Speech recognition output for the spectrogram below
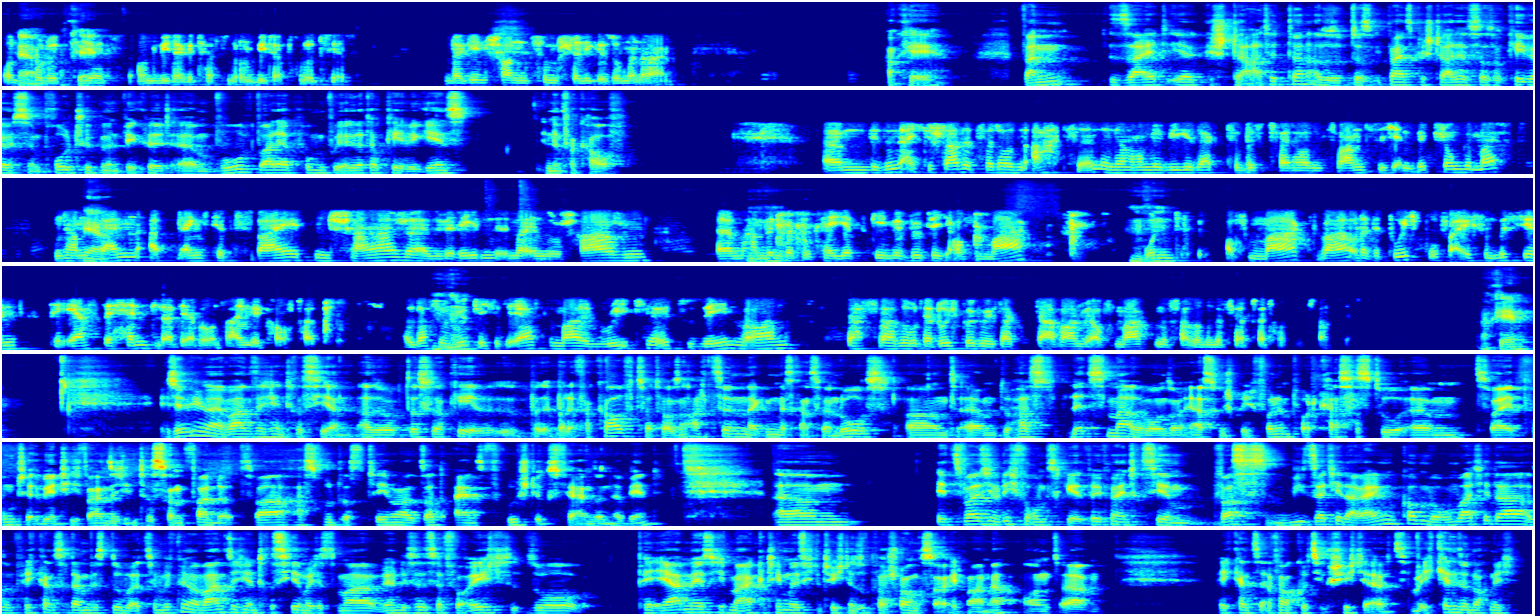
und ja, produziert okay. und wieder getestet und wieder produziert. Und da gehen schon fünfstellige Summen rein. Okay. Wann seid ihr gestartet dann? Also das, ich meine, jetzt gestartet ist das okay, wir haben jetzt einen Prototypen entwickelt. Ähm, wo war der Punkt, wo ihr gesagt habt, okay, wir gehen jetzt in den Verkauf? Ähm, wir sind eigentlich gestartet 2018 und dann haben wir, wie gesagt, so bis 2020 Entwicklung gemacht und haben ja. dann ab eigentlich der zweiten Charge, also wir reden immer in so Chargen, ähm, mhm. haben wir mhm. gesagt, okay, jetzt gehen wir wirklich auf den Markt. Mhm. Und auf dem Markt war, oder der Durchbruch war eigentlich so ein bisschen der erste Händler, der bei uns eingekauft hat. Also dass mhm. wir wirklich das erste Mal im Retail zu sehen waren, das war so der Durchbruch, wo ich sage, da waren wir auf dem Markt und das war so ungefähr 2020. Okay. Es würde mich mal wahnsinnig interessieren. Also, das ist okay. Bei, der Verkauf 2018, da ging das Ganze dann los. Und ähm, du hast letztes Mal, also bei unserem ersten Gespräch vor dem Podcast, hast du ähm, zwei Punkte erwähnt, die ich wahnsinnig interessant fand. Und zwar hast du das Thema Sat1 Frühstücksfernsehen erwähnt. Ähm, jetzt weiß ich noch nicht, worum es geht. Würde mich mal interessieren, was, wie seid ihr da reingekommen? Warum wart ihr da? Also, vielleicht kannst du da ein bisschen drüber erzählen. Würde mich mal wahnsinnig interessieren, weil ich das mal, während das ist ja für euch so PR-mäßig, marketingmäßig natürlich eine super Chance, sage ich mal. Ne? Und ähm, vielleicht kannst du einfach mal kurz die Geschichte erzählen. Ich kenne sie noch nicht.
